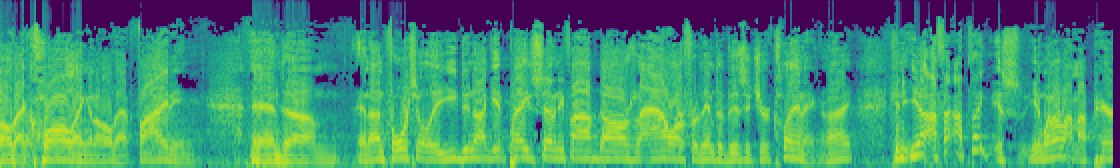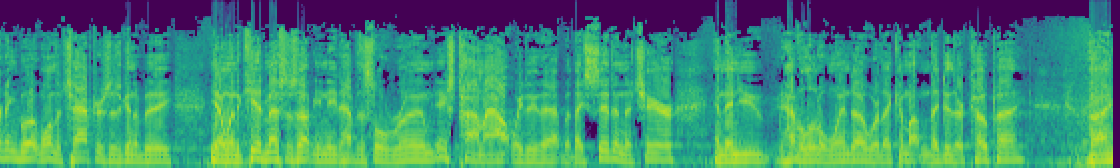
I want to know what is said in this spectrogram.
all that quarreling and all that fighting. And, um, and unfortunately, you do not get paid $75 an hour for them to visit your clinic, right? Can you, know, I, th- I think it's, you know, when I write my parenting book, one of the chapters is going to be, you know, when the kid messes up, you need to have this little room. It's time out, we do that, but they sit in the chair and then you have a little window where they come up and they do their copay, right?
